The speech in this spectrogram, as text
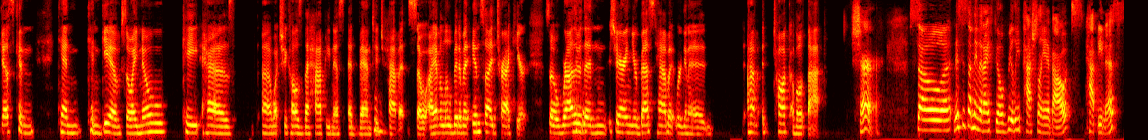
guests can, can, can give. So I know Cate has uh, what she calls the happiness advantage mm-hmm. habits. So I have a little bit of an inside track here. So rather than sharing your best habit, we're going to have a talk about that. Sure. So this is something that I feel really passionately about happiness.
